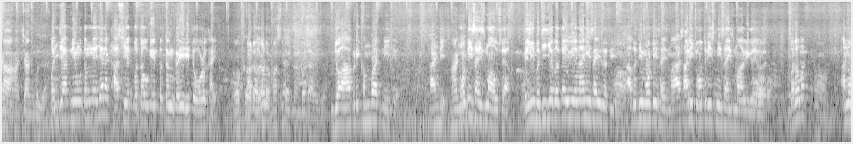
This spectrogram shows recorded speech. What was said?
હા હા ચાંદ ગુલ્લા પંજાબની હું તમને છે ને ખાસિયત બતાવું કે પતંગ કઈ રીતે ઓળખાય. જો આ આપણી ખંભાતની છે. હાંડી. મોટી સાઈઝમાં આવશે આ. પેલી બધી જે બતાવી એ નાની સાઈઝ હતી આ બધી મોટી સાઈઝમાં આ સાડી ચોત્રીસની સાઈઝમાં આવી ગઈ હવે બરોબર આનો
